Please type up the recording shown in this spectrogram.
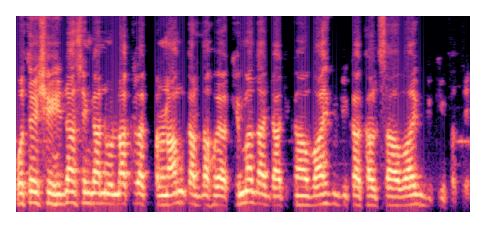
ਉਥੇ ਸ਼ਹੀਦਾਂ ਸਿੰਘਾਂ ਨੂੰ ਲੱਖ ਲੱਖ ਪ੍ਰਣਾਮ ਕਰਦਾ ਹੋਇਆ ਖਿਮਾ ਦਾ ਜਾਚਕਾਂ ਵਾਹਿਗੁਰੂ ਜੀ ਕਾ ਖਾਲਸਾ, ਵਾਹਿਗੁਰੂ ਜੀ ਕੀ ਫਤਿਹ।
